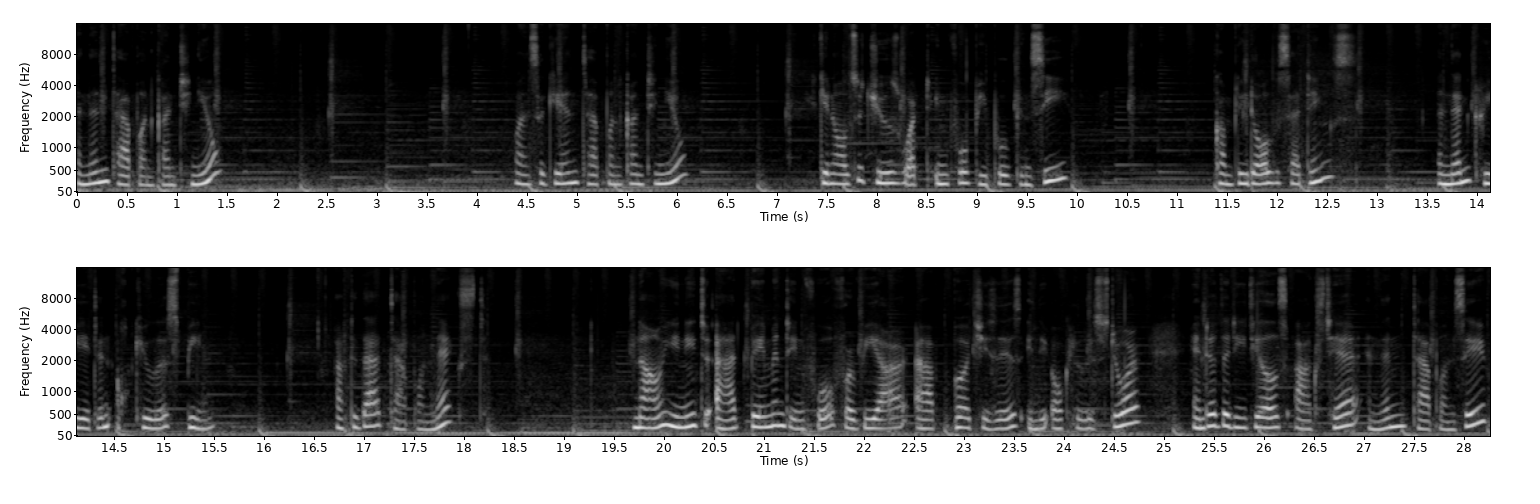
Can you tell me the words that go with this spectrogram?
and then tap on continue. Once again tap on continue. You can also choose what info people can see complete all the settings and then create an Oculus pin. After that tap on next. Now you need to add payment info for VR app purchases in the Oculus store. Enter the details asked here and then tap on save.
